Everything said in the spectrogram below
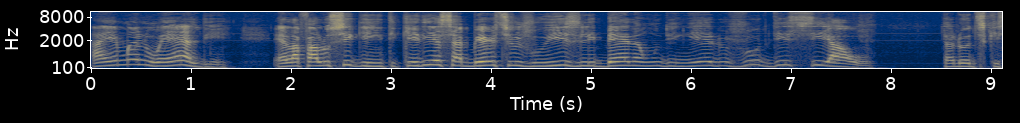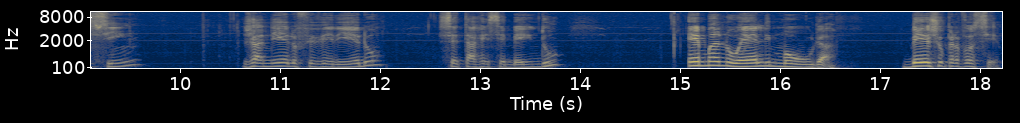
A Emanuele, ela fala o seguinte: queria saber se o juiz libera um dinheiro judicial. Tarô diz que sim. Janeiro, fevereiro, você está recebendo. Emanuele Moura. Beijo para você.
